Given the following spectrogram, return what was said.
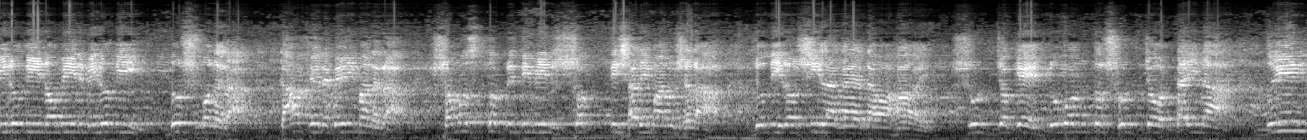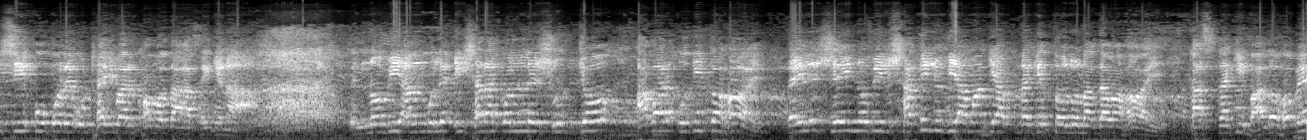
বিরোধী নবীর বিরোধী দুশ্মনেরা, কাফের বেইমানেরা সমস্ত পৃথিবীর শক্তিশালী মানুষেরা, যদি রশি লাগায় দেওয়া হয়, সূর্যকে ডুবন্ত সূর্য টাইনা দুই ইঞ্চি উপরে উঠাইবার ক্ষমতা আছে কিনা? নবী আঙ্গুলে ইশারা করলে সূর্য আবার উদিত হয়। তাইলে সেই নবীর সাথে যদি আমাকে আপনাকে তুলনা দেওয়া হয়, কাজটা কি ভালো হবে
